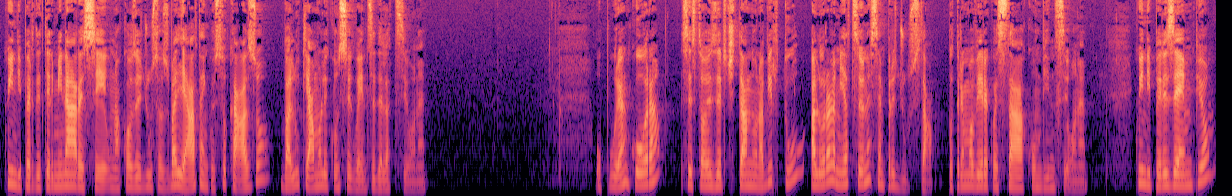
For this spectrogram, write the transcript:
Quindi per determinare se una cosa è giusta o sbagliata, in questo caso valutiamo le conseguenze dell'azione. Oppure ancora, se sto esercitando una virtù, allora la mia azione è sempre giusta. Potremmo avere questa convinzione. Quindi, per esempio,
